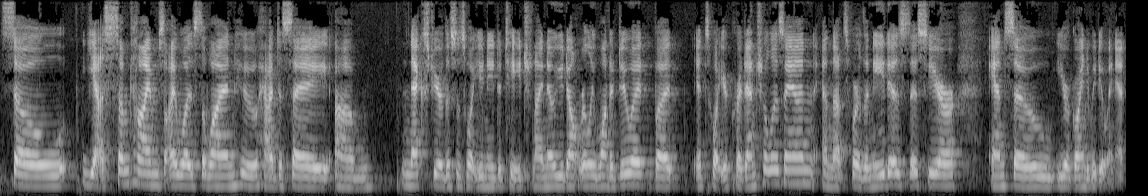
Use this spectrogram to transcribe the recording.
So, yes, sometimes I was the one who had to say, um, next year, this is what you need to teach. And I know you don't really want to do it, but it's what your credential is in, and that's where the need is this year. And so you're going to be doing it.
